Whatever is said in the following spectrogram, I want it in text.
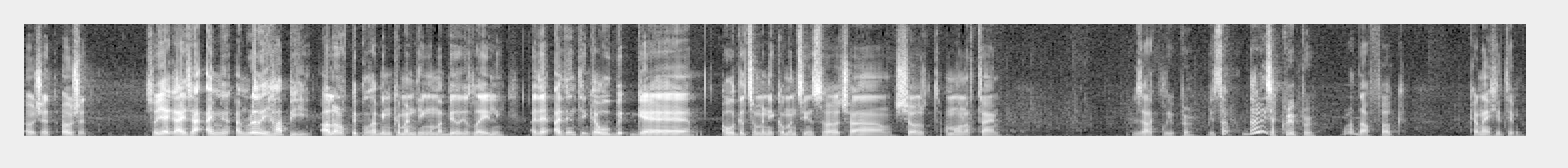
Oh shit! Oh shit! So yeah, guys, I, I'm I'm really happy. A lot of people have been commenting on my videos lately. I di I didn't think I be get I will get so many comments in such a short amount of time. Is that a creeper? Is that that is a creeper? What the fuck? Can I hit him?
